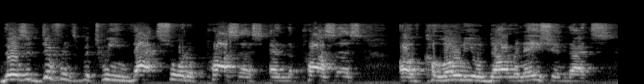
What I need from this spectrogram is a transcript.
there's a difference between that sort of process and the process of colonial domination that's,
